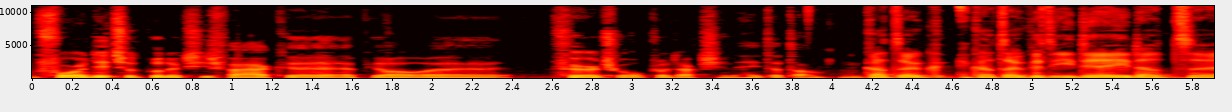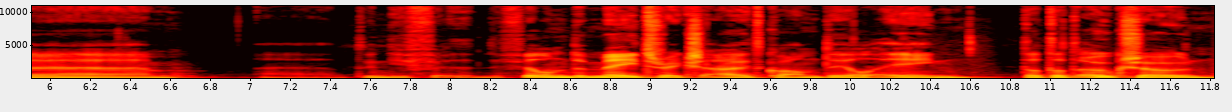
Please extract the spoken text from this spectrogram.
voor dit soort producties vaak uh, heb je al uh, virtual production, heet dat dan. Ik had ook, ik had ook het idee dat toen die, de film The Matrix uitkwam, deel 1, dat dat ook zo'n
